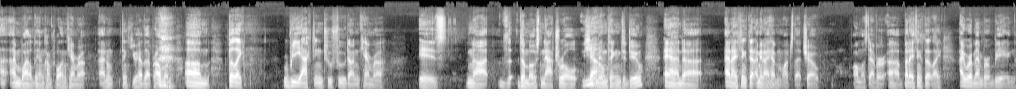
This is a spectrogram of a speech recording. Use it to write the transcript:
I, I'm wildly uncomfortable on camera. I don't think you have that problem. um, but like reacting to food on camera is not the, the most natural human No. thing to do, and uh, and I think that I mean I haven't watched that show almost ever. Uh, but I think that like I remember being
